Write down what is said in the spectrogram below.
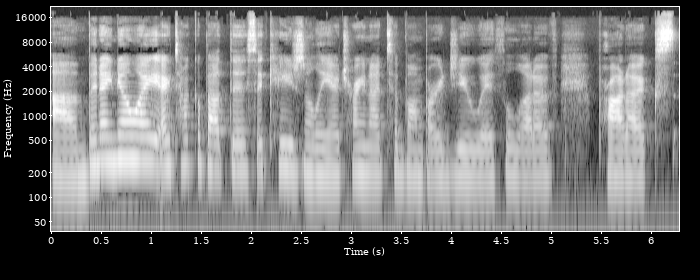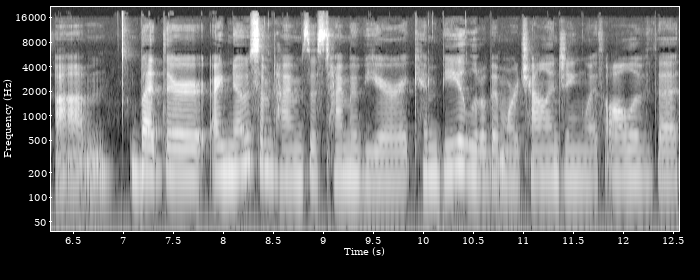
um, but I know I, I, talk about this occasionally. I try not to bombard you with a lot of products, um, but there, I know sometimes this time of year it can be a little bit more challenging with all of the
